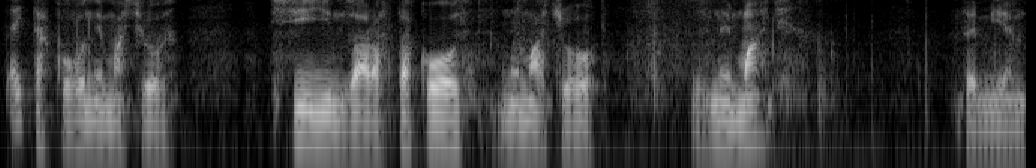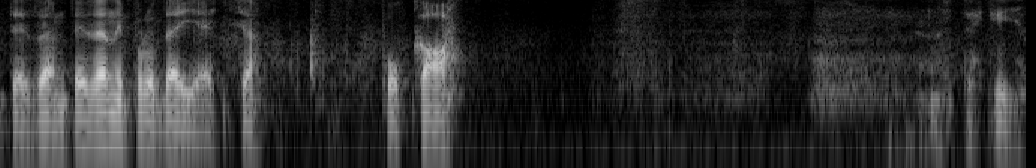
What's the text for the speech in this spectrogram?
Та й такого нема чого. Сіїм зараз такого нема чого знімати. Це мій МТЗ. МТЗ не продається. Пока. Ось такий.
